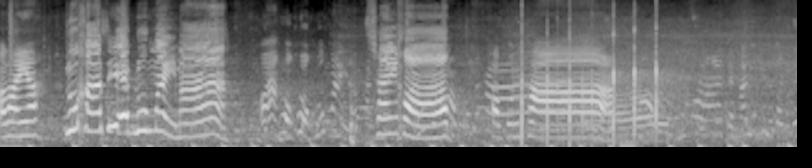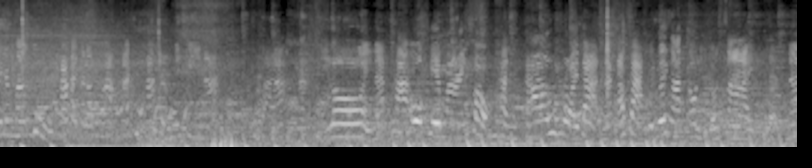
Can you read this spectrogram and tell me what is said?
อะไรอะลูกค้า CF ลูกใหม่มา อ๋ออ่างหกหกลูกใหม่แล้วค่ะ ใช่ครับ ขอบคุณค่ะค่ะแต่ถ้าลูกคือตอนนี้ก็ยังว่างอยู่ ถ้าใครจะรับอ่างห้าคิวห้าส่งให้ฟรีนะลูกค้าอะนี่เลยนะคะ โอเคไหม2,900 บาทนะคะ ฝากไปด้วยงานเกาหลีเจ้าใจนะ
